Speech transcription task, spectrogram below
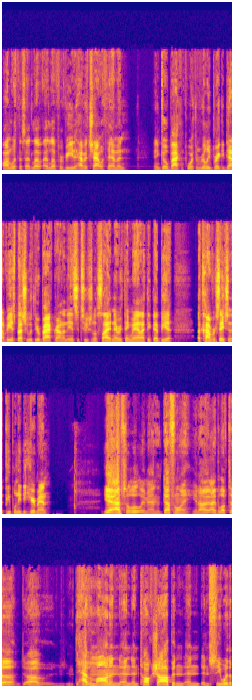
on with us. I'd love I'd love for V to have a chat with him and and go back and forth and really break it down. V, especially with your background on the institutional side and everything, man. I think that'd be a, a conversation that people need to hear, man. Yeah, absolutely, man. Definitely. You know, I'd love to uh, have him on and, and, and talk shop and, and, and see where the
